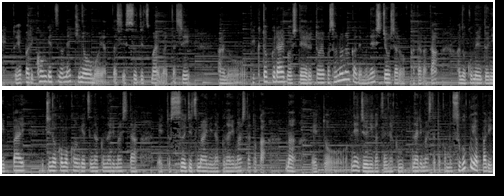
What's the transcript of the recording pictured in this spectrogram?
えっと、やっぱり今月のね、昨日もやったし、数日前もやったし、あの、TikTok ライブをしていると、やっぱその中でもね、視聴者の方々、あの、コメントにいっぱい、うちの子も今月亡くなりました。えっと、数日前に亡くなりましたとか、まあえっとね、12月に亡くなりましたとかもすごくやっぱり、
